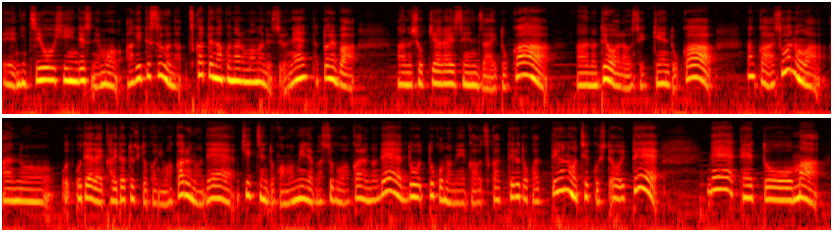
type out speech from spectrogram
えー、日用品ですね。もうあげてすぐな使ってなくなるものですよね。例えばあの食器洗い洗剤とかあの手を洗う石鹸とかなんかそういうのはあのお手洗い借りた時とかに分かるのでキッチンとかも見ればすぐ分かるのでどこのメーカーを使ってるとかっていうのをチェックしておいてでえっ、とまあ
